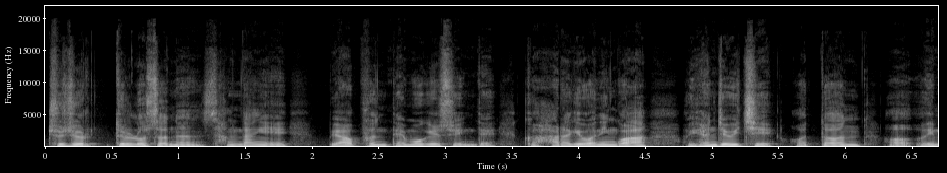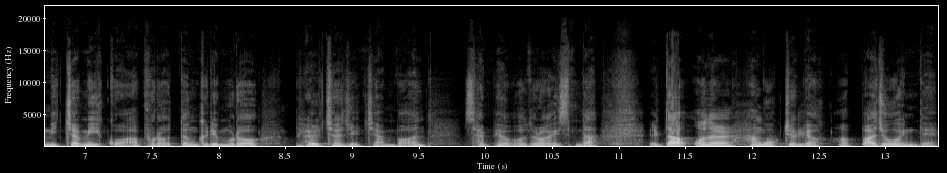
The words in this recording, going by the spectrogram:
주주들로서는 상당히 뼈아픈 대목일 수 있는데 그 하락의 원인과 현재 위치 어떤 어, 의미점이 있고 앞으로 어떤 그림으로 펼쳐질지 한번 살펴보도록 하겠습니다. 일단 오늘 한국전력 어, 빠지고 있는데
